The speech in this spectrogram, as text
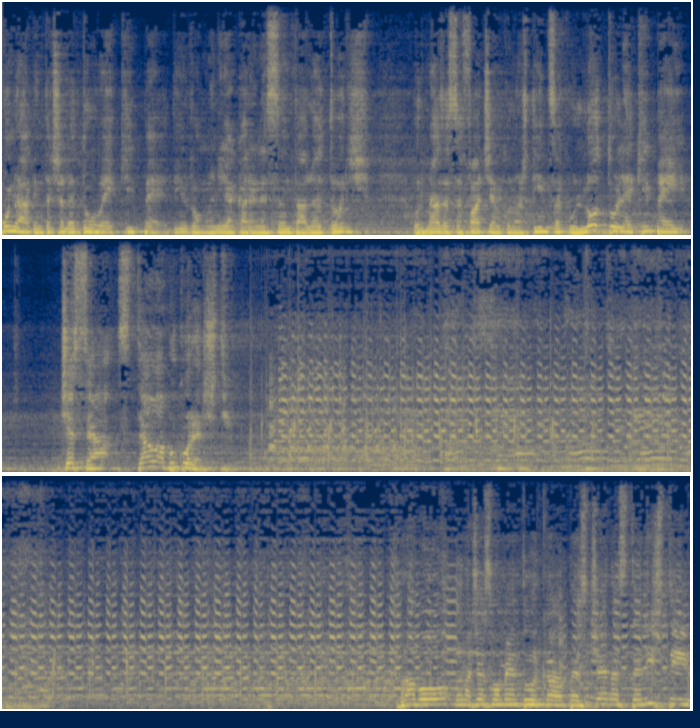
una dintre cele două echipe din România care ne sunt alături. Urmează să facem cunoștință cu lotul echipei CSA Steaua București. Bravo! În acest moment urcă pe scenă steliștii.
